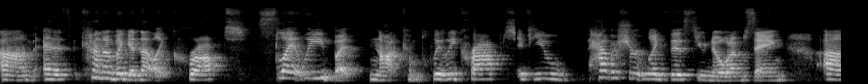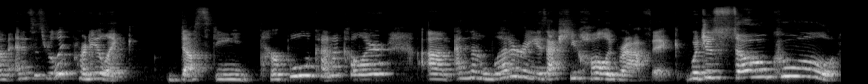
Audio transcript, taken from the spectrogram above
Um, and it's kind of, again, that like cropped slightly, but not completely cropped. If you have a shirt like this, you know what I'm saying. Um, and it's this really pretty, like, dusty purple kind of color. Um, and the lettering is actually holographic, which is so cool.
